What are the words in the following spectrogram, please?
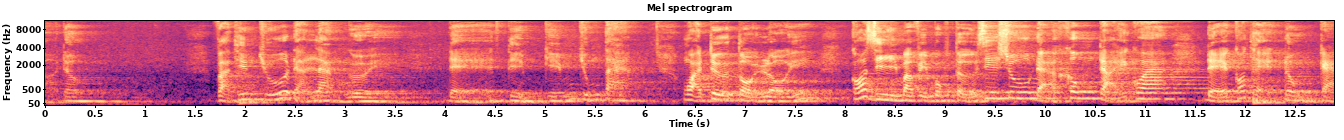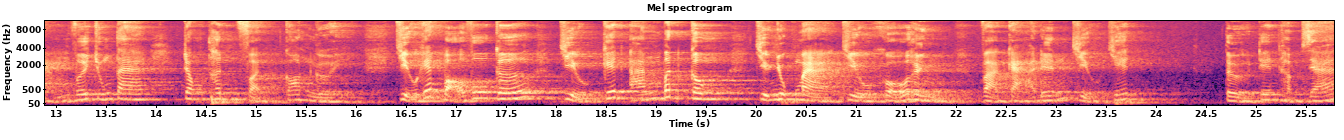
ở đâu? Và Thiên Chúa đã làm người để tìm kiếm chúng ta. Ngoại trừ tội lỗi, có gì mà vị mục tử Giêsu đã không trải qua để có thể đồng cảm với chúng ta trong thân phận con người? Chịu ghét bỏ vô cớ chịu kết án bất công chịu nhục mạ chịu khổ hình và cả đến chịu chết. Từ trên thập giá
